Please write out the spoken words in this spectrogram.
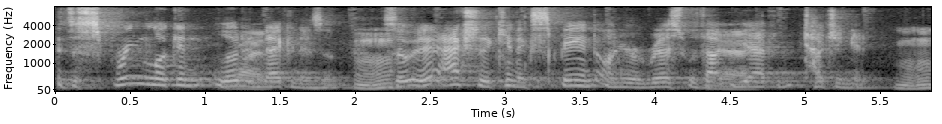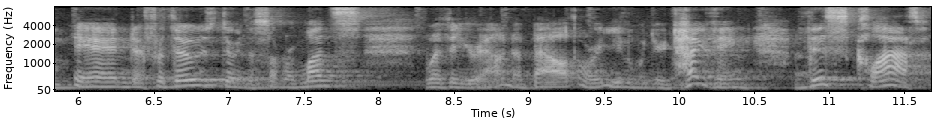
it's a spring looking loaded right. mechanism. Mm-hmm. So it actually can expand on your wrist without yeah. you having touching it. Mm-hmm. And for those during the summer months, whether you're out and about or even when you're diving, this clasp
